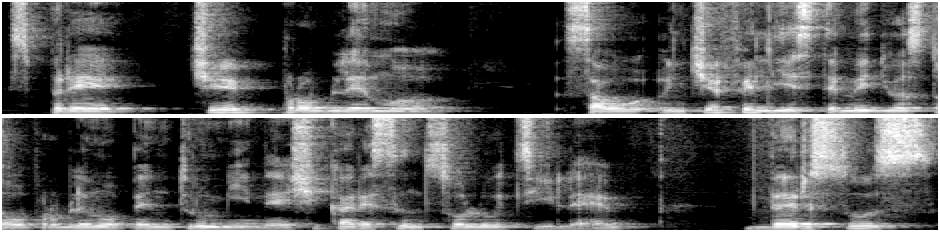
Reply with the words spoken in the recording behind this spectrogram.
Spre ce problemă sau în ce fel este mediul ăsta o problemă pentru mine și care sunt soluțiile versus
